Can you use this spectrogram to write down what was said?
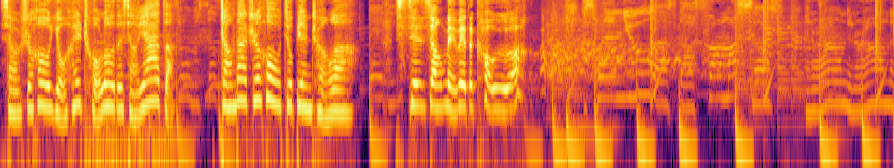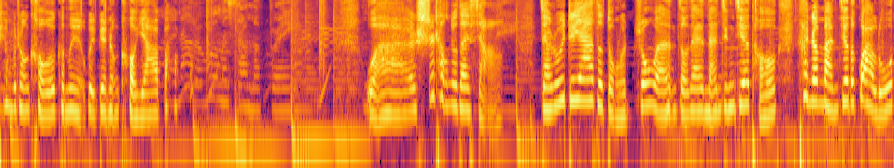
小时候黝黑丑陋的小鸭子，长大之后就变成了鲜香美味的烤鹅？变不成烤鹅，可能也会变成烤鸭吧。我啊，时常就在想。假如一只鸭子懂了中文，走在南京街头，看着满街的挂炉，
